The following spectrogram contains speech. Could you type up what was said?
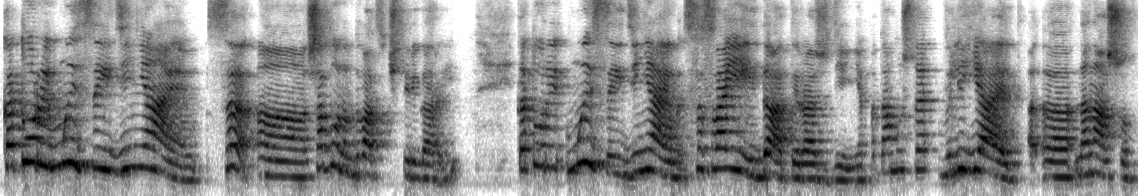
который мы соединяем с э, шаблоном 24 горы который мы соединяем со своей датой рождения потому что влияет э, на нашу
